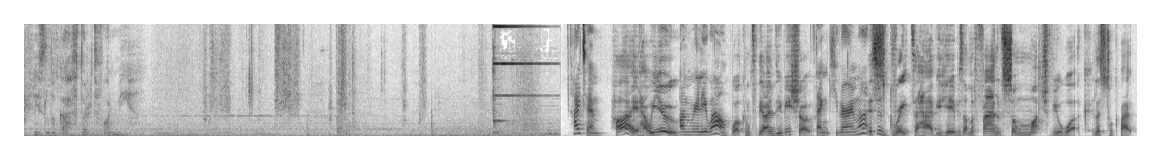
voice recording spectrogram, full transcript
Please look after it for me. Hi, Tim. Hi, how are you? I'm really well. Welcome to the IMDb show. Thank you very much. This is great to have you here because I'm a fan of so much of your work. Let's talk about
